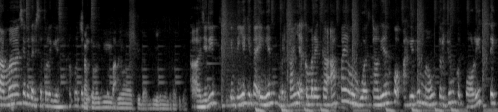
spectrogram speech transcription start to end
sama siapa tadi satu lagi ya? Aku tadi satu lagi gua tidak begitu memperhatikan Uh, jadi intinya kita ingin bertanya ke mereka apa yang membuat kalian kok akhirnya mau terjun ke politik.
